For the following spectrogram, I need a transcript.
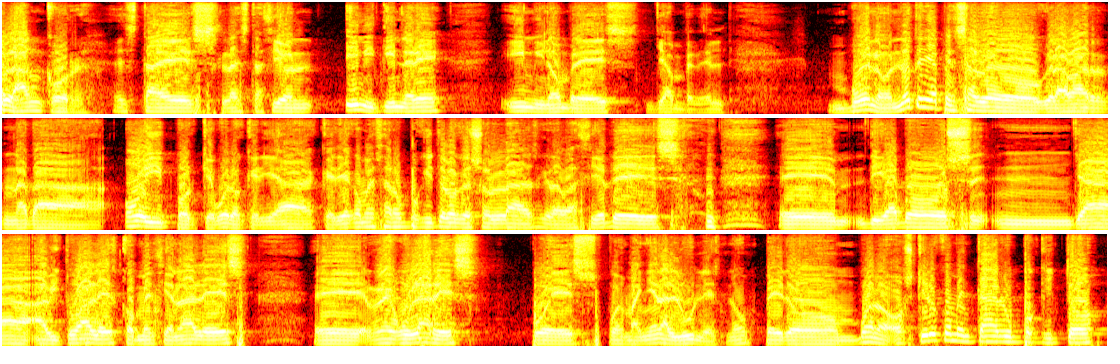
Hola Ancor, esta es la estación In Itinere y mi nombre es Jan Bedel. Bueno, no tenía pensado grabar nada hoy porque, bueno, quería, quería comenzar un poquito lo que son las grabaciones, eh, digamos, mm, ya habituales, convencionales, eh, regulares, pues, pues mañana lunes, ¿no? Pero, bueno, os quiero comentar un poquito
